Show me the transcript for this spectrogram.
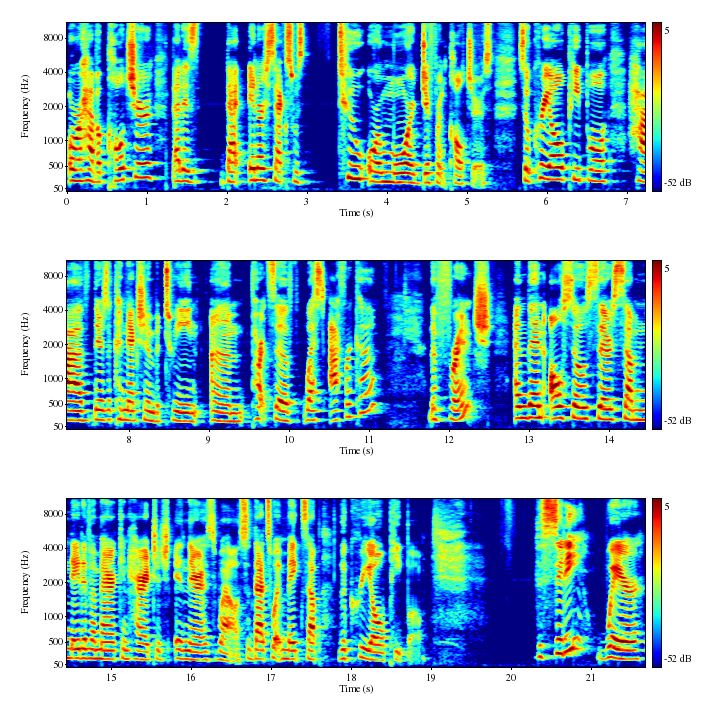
or have a culture that is that intersects with two or more different cultures. So Creole people have there's a connection between um, parts of West Africa, the French, and then also there's some Native American heritage in there as well. So that's what makes up the Creole people. The city where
